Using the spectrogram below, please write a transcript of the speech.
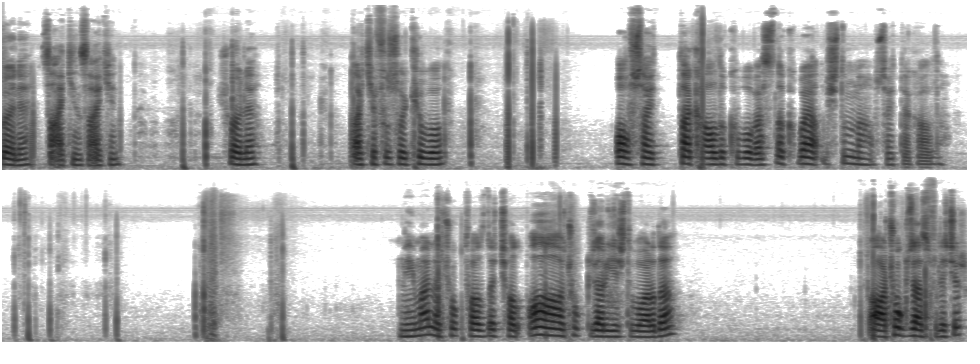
böyle sakin sakin. Şöyle. Takefuso Kubo. Offside'da kaldı Kubo. Ben aslında Kubo'ya atmıştım da offside'da kaldı. Neymar'la çok fazla çal... Aa çok güzel geçti bu arada. Aa çok güzel Fletcher.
